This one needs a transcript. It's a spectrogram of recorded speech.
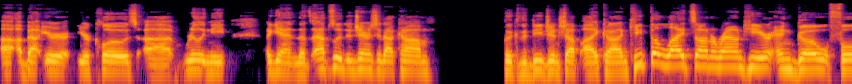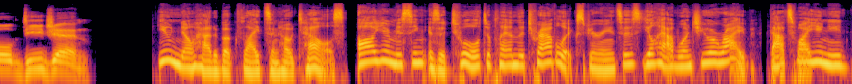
uh, about your your clothes. Uh, really neat. Again, that's absolutedegeneracy.com. Click the DGen shop icon. Keep the lights on around here and go full DGen. You know how to book flights and hotels. All you're missing is a tool to plan the travel experiences you'll have once you arrive. That's why you need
